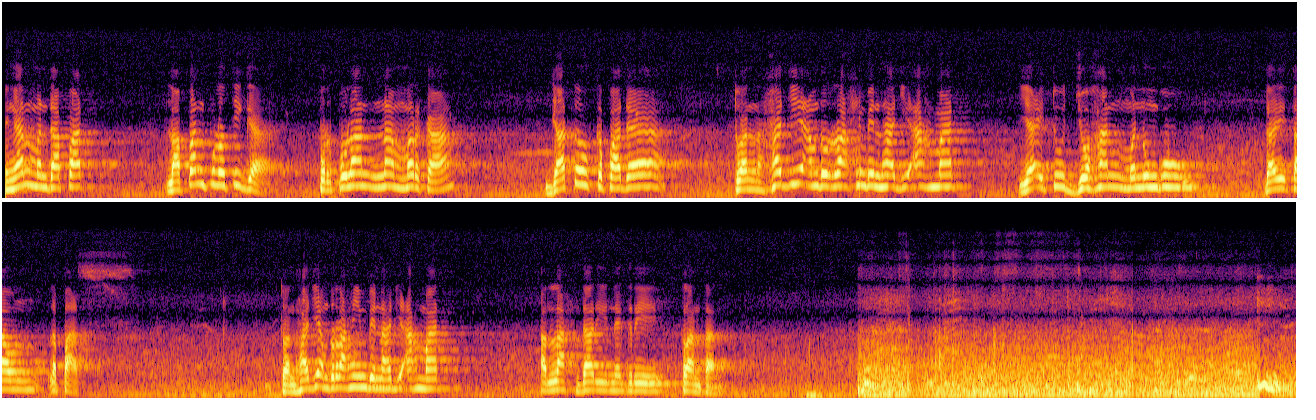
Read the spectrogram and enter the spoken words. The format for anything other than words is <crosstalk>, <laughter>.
dengan mendapat 83.6 merka jatuh kepada Tuan Haji Abdul Rahim bin Haji Ahmad yaitu Johan menunggu dari tahun lepas. Tuan Haji Abdul Rahim bin Haji Ahmad adalah dari negeri Kelantan. <clears throat>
